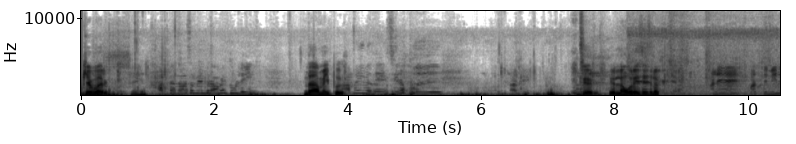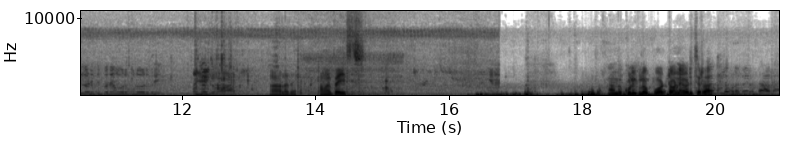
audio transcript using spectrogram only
கே. பாரு. இந்த அமைப்பு. அமைவதே சிறப்பு. சரி எல்லாம் ஒரே சைஸில் அண்ணே பத்து மீன் எடுத்து இப்பதான் ஒரு புழு எடுக்கிறேன். ஐயோ அவ்வளோதான் அமைப்பாயிருச்சு. அந்த குழிக்குள்ளே போட்டோன்னே இருந்தாளா?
